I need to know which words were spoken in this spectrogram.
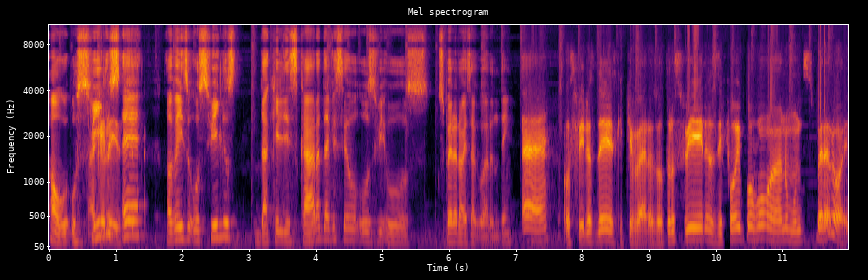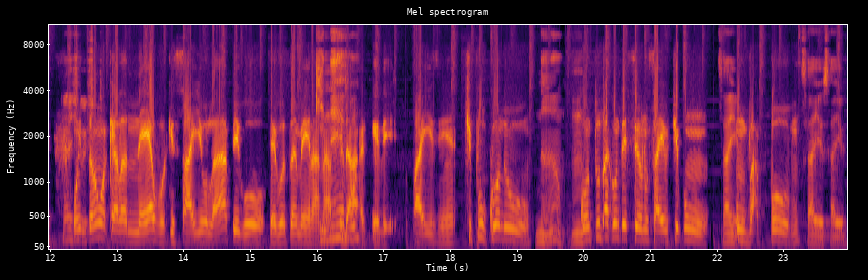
Ó, o- os Aqueles- filhos. É. Talvez os filhos daqueles caras devem ser os, os super-heróis agora, não tem? É, os filhos deles que tiveram os outros filhos e foi povoando o mundo de super-herói. É Ou então aquela névoa que saiu lá, pegou, pegou também lá Que na névoa? cidade, aquele paísinho. Tipo, quando, Não. Hum, quando tudo aconteceu, não saiu tipo um, saiu. um vapor. Saiu, saiu.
